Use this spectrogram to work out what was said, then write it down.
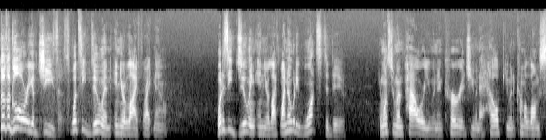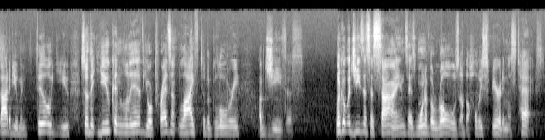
to the glory of Jesus. What's He doing in your life right now? What is He doing in your life? Well, I know what He wants to do. He wants to empower you and encourage you and to help you and to come alongside of you and fill you so that you can live your present life to the glory of Jesus. Look at what Jesus assigns as one of the roles of the Holy Spirit in this text.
